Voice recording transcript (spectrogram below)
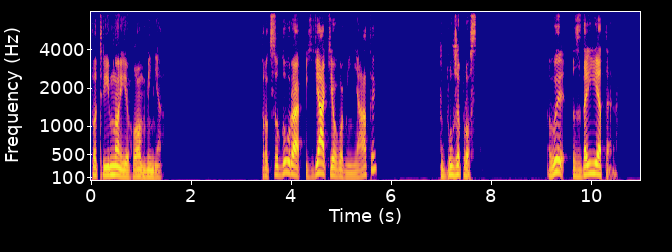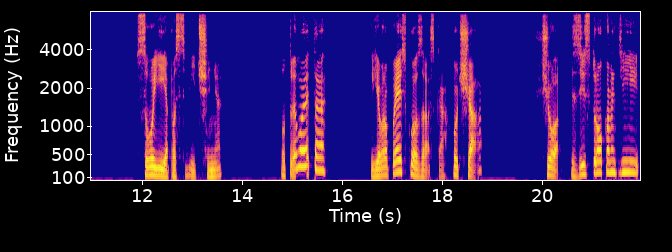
потрібно його міняти. Процедура, як його міняти, дуже проста. Ви здаєте своє посвідчення, отримуєте європейського зразка, хоча що зі строком дії,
